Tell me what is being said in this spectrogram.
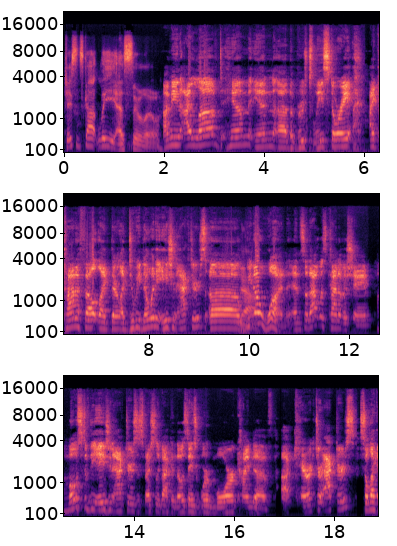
Jason Scott Lee as Sulu. I mean, I loved him in uh, the Bruce Lee story. I kind of felt like they're like, do we know any Asian actors? Uh, yeah. we know one, and so that was kind of a shame. Most of the Asian actors, especially back in those days, were more kind of uh, character actors. So, like,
